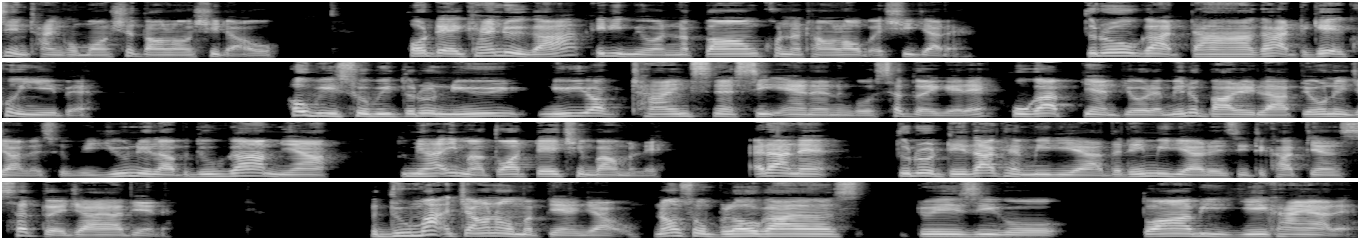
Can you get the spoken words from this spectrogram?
စဉ်ထိုင်ခုံပေါင်း8000လောက်ရှိတာ哦ဟိုတယ်အခန်းတွေကအဲ့ဒီမြို့က2000 9000လောက်ပဲရှိကြတယ်သူတို့ကဒါကတကယ်အခွင့်အရေးပဲဟုတ်ပြီဆိုပြီးသူတို့ New New York Times နဲ့ CNN ကိုဆက်သွယ်ခဲ့တယ်ဟိုကပြန်ပြောတယ်မင်းတို့ဘာတွေလာပြောနေကြလဲဆိုပြီးယူနေလာဘသူကများသူများအိမ်မှာသွားတဲချင်ပါမလဲအဲ့ဒါနဲ့သူတို့ဒေတာခံမီဒီယာသတင်းမီဒီယာတွေစီတခါပြန်ဆက်သွယ်ကြရပြန်တယ် ဘသူမှအကြောင်းတော့မပြန်ကြဘူးနောက်ဆုံး bloggers တွေစီကိုသွားပြီးရေးခိုင်းရတယ်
